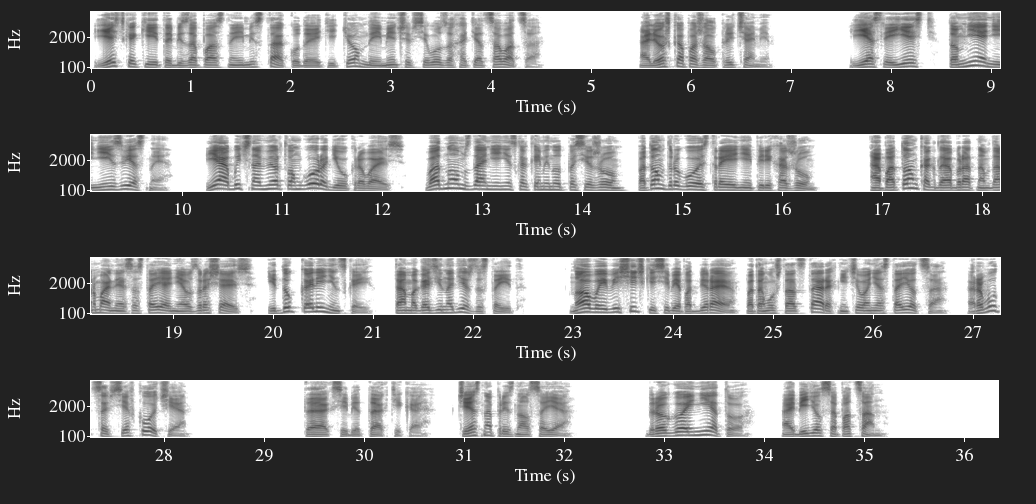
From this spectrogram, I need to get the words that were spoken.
Есть какие-то безопасные места, куда эти темные меньше всего захотят соваться? Алёшка пожал плечами. Если есть, то мне они неизвестны. Я обычно в мертвом городе укрываюсь, в одном здании несколько минут посижу, потом в другое строение перехожу. А потом, когда обратно в нормальное состояние возвращаюсь, иду к Калининской. Там магазин одежды стоит. Новые вещички себе подбираю, потому что от старых ничего не остается. Рвутся все в клочья. Так себе тактика, честно признался я. Другой нету, обиделся пацан.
